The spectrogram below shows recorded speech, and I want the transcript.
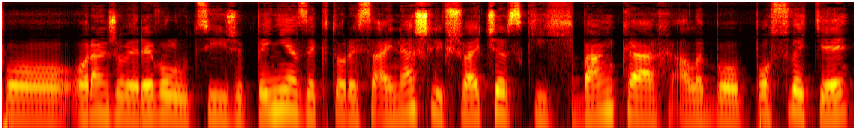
po oranžovej revolúcii, že peniaze, ktoré sa aj našli v švajčiarských bankách alebo po svete,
